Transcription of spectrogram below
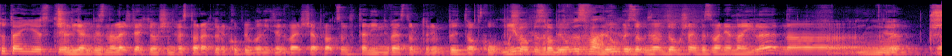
Tutaj jest. Czyli jakby znaleźli jakiegoś inwestora, który kupiłby nich te 20%, ten inwestor, który by to kupił, musiałby zrobić był, wyzwanie. Byłby zobowiązany do ogłoszenia wyzwania na ile? Na, nie, na, przy...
